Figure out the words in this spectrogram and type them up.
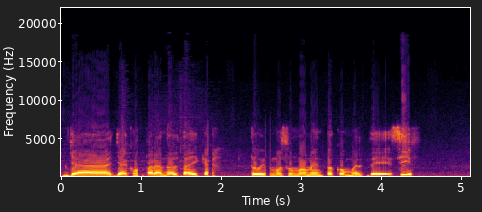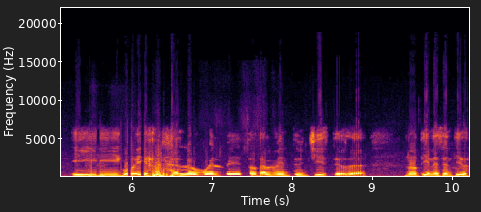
ya, ya comparando al Taika, tuvimos un momento como el de Sif y güey, lo vuelve totalmente un chiste, o sea, no tiene sentido,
